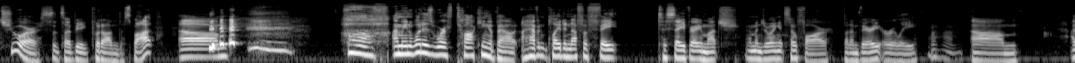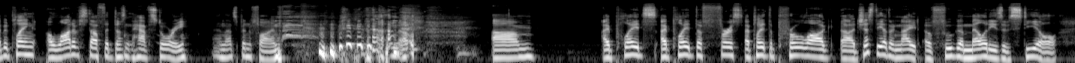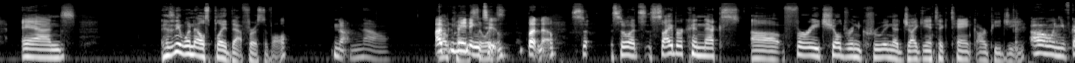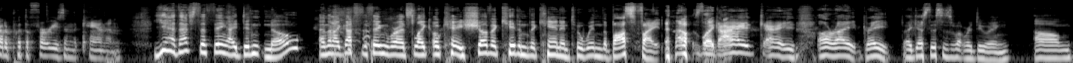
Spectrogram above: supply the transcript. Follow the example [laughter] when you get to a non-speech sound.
Sure, since I'm being put on the spot. Um, [sighs] I mean, what is worth talking about? I haven't played enough of Fate to say very much. I'm enjoying it so far, but I'm very early. Um, I've been playing a lot of stuff that doesn't have story, and that's been fun. [laughs] no. Um, I played I played the first I played the prologue uh, just the other night of Fuga Melodies of Steel, and has anyone else played that first of all? No. no. I've been Okay, meaning so to, but no. So so it's CyberConnect's uh, furry children crewing a gigantic tank RPG. Oh, and you've got to put the furries in the cannon. Yeah, that's the thing I didn't know. And then I got to the thing where it's like, okay, shove a kid in the cannon to win the boss fight. [laughs] And I was like, okay, all right, great. I guess this is what we're doing. Um,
